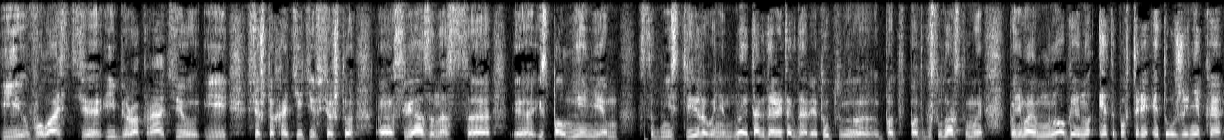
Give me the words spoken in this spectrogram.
и власть, э, и бюрократию, и все, что хотите, все, что э, связано с э, исполнением, с администрированием, ну и так далее, и так далее. Тут э, под, под государством мы понимаем многое, но это, повторяю, это уже некая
